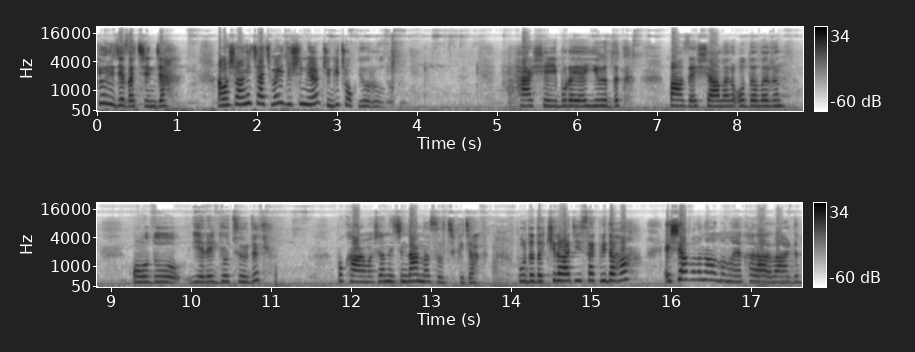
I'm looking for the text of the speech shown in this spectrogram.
göreceğiz açınca. Ama şu an hiç açmayı düşünmüyorum çünkü çok yoruldum. Her şeyi buraya yığdık. Bazı eşyaları odaların olduğu yere götürdük. Bu karmaşanın içinden nasıl çıkacak? Burada da kiracıysak bir daha eşya falan almamaya karar verdim.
